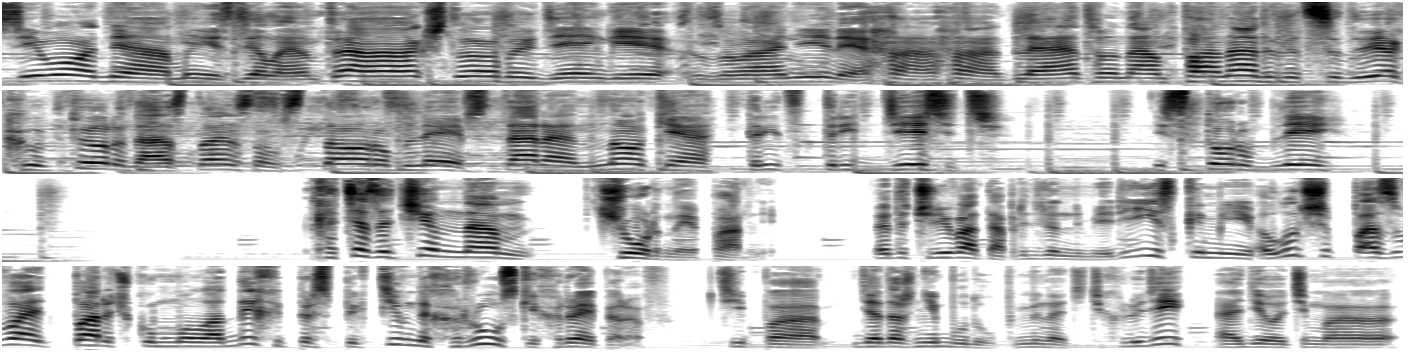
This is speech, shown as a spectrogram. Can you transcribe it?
Сегодня мы сделаем так, чтобы деньги звонили. Ха-ха. Для этого нам понадобится две купюры достоинством в 100 рублей. Старая Nokia 3310 и 100 рублей. Хотя зачем нам черные парни? Это чревато определенными рисками. Лучше позвать парочку молодых и перспективных русских рэперов. Типа, я даже не буду упоминать этих людей, а делать им а,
